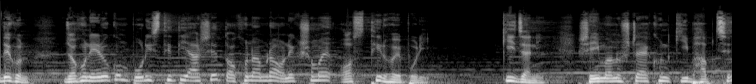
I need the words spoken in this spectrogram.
দেখুন, যখন এরকম পরিস্থিতি আসে, তখন আমরা অনেক সময় অস্থির হয়ে পড়ি। কি জানি, সেই মানুষটা এখন কি ভাবছে?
